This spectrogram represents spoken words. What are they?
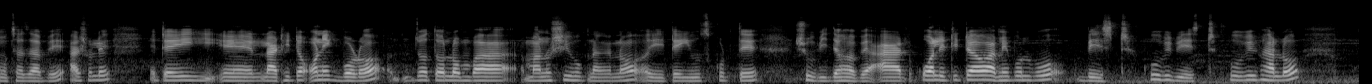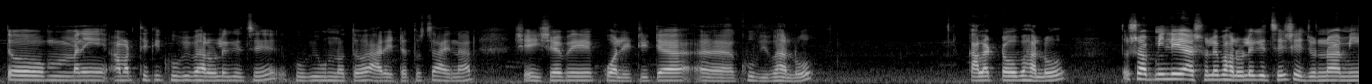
মোছা যাবে। আসলে এটাই লাঠিটা অনেক বড়। যত লম্বা মানুষই হোক না কেন, এটা ইউজ করতে সুবিধা হবে। আর কোয়ালিটিটাও আমি বলব বেস্ট খুবই বেস্ট খুবই ভালো। তো মানে আমার থেকে খুবই ভালো লেগেছে, খুবই উন্নত, আর এটা তো চায়নার। সেই হিসাবে কোয়ালিটিটা খুবই ভালো। কালারটাও ভালো। তো সব মিলিয়ে আসলে ভালো লেগেছে সেই জন্য আমি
